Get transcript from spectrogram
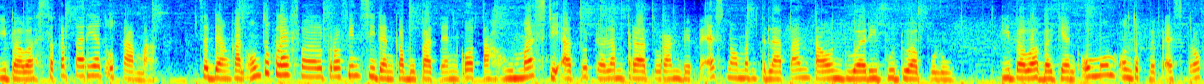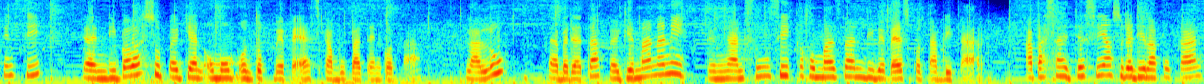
di bawah Sekretariat Utama Sedangkan untuk level provinsi dan kabupaten kota humas diatur dalam peraturan BPS nomor 8 tahun 2020 di bawah bagian umum untuk BPS provinsi dan di bawah subbagian umum untuk BPS kabupaten kota. Lalu, sahabat data bagaimana nih dengan fungsi kehumasan di BPS Kota Blitar? Apa saja sih yang sudah dilakukan?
